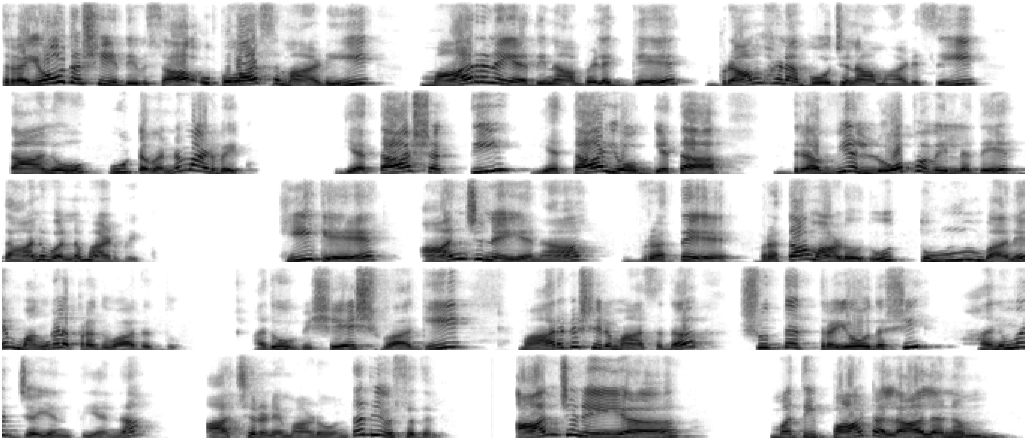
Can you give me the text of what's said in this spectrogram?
ತ್ರಯೋದಶಿ ದಿವಸ ಉಪವಾಸ ಮಾಡಿ ಮಾರನೆಯ ದಿನ ಬೆಳಗ್ಗೆ ಬ್ರಾಹ್ಮಣ ಭೋಜನ ಮಾಡಿಸಿ ತಾನು ಊಟವನ್ನ ಮಾಡಬೇಕು. ಯಥಾಶಕ್ತಿ, ಯಥಾಯೋಗ್ಯತ, ದ್ರವ್ಯ ಲೋಪವಿಲ್ಲದೆ ದಾನವನ್ನ ಮಾಡಬೇಕು. ಹೀಗೆ ಆಂಜನೇಯನ ವ್ರತೆ, ವ್ರತ ಮಾಡೋದು ತುಂಬಾನೇ ಮಂಗಳಪ್ರದವಾದದ್ದು. ಅದು ವಿಶೇಷವಾಗಿ ಮಾರ್ಗಶಿರ ಮಾಸದ ಶುದ್ಧ ತ್ರಯೋದಶಿ ಹನುಮ ಜಯಂತಿಯನ್ನ ಆಚರಣೆ ಮಾಡುವಂತ ದಿವಸದಲ್ಲಿ. ಆಂಜನೇಯ ಮತಿ ಪಾಟಲಾಲನಂ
